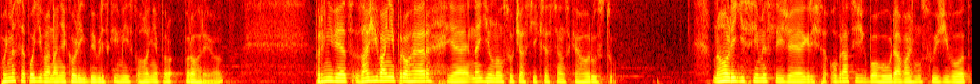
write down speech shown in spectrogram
Pojďme se podívat na několik biblických míst ohledně pro, prohry. Jo? První věc, zažívání proher je nedílnou součástí křesťanského růstu. Mnoho lidí si myslí, že když se obracíš k Bohu, dáváš mu svůj život,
